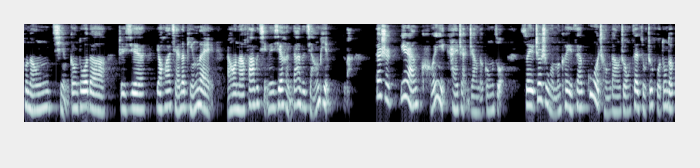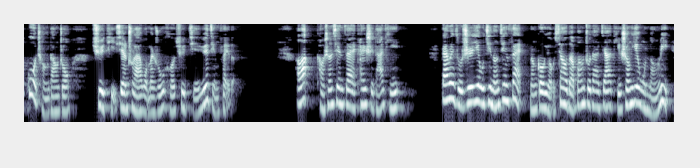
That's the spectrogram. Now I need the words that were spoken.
不能请更多的这些要花钱的评委，然后呢发不起那些很大的奖品。对吧但是依然可以开展这样的工作，所以这是我们可以在过程当中，在组织活动的过程当中去体现出来我们如何去节约经费的。好了，考生现在开始答题。单位组织业务技能竞赛，能够有效的帮助大家提升业务能力，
